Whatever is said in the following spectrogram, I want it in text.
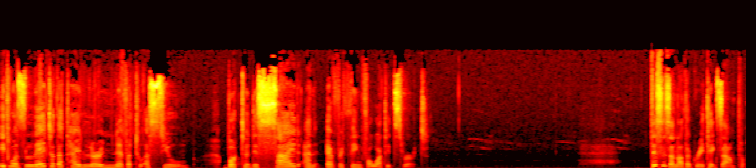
It was later that I learned never to assume, but to decide and everything for what it's worth. This is another great example.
